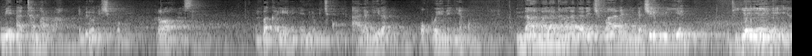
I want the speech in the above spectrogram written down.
miata marra emirundi kikumi. Rawahu muslim. Omubaka yenenya emirundi kikumi. Alagira okwenenya namala nalaga nekifaananyi nga kiri ku ye nti ye yenenya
